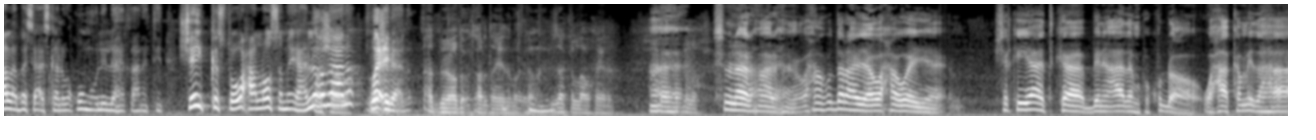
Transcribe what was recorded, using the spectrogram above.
alla basa iskale waquumuu lilaahi qaanitiin shay kastoo waxaa loo sameeya hala ogaado waa cibaado. Jazaaka allahu khayran bismi illaahi raxmaan raxiim waxaan ku darahayaa waxaa weeye shirkiyaadka bini aadamka ku dhaco. Waxaa ka mid ahaa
